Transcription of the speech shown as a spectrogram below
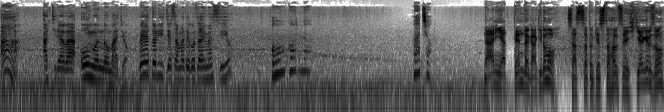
ああ、あちらは黄金の魔女、ベアトリーチェ様でございますよ。黄金の、魔女。何やってんだガキどもさっさとゲストハウスへ引き上げるぞ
